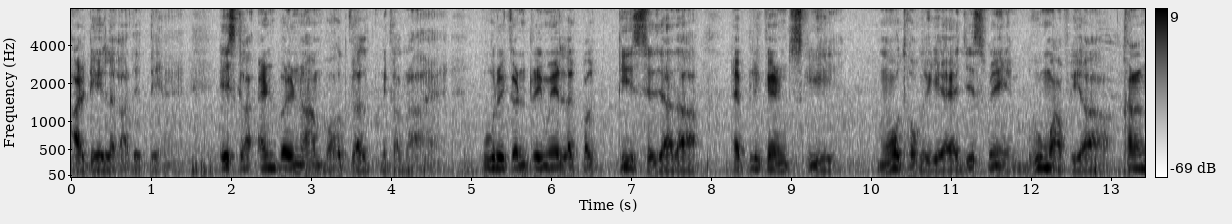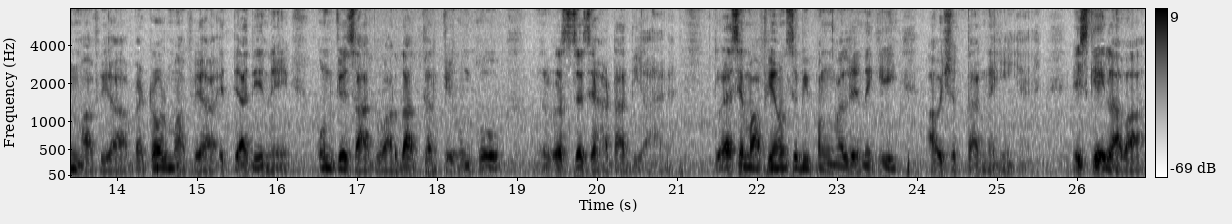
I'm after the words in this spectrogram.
आरटीआई लगा देते हैं। इसका एंड परिणाम बहुत गलत निकल रहा है। पूरे कंट्री में लगभग तीस से ज़्यादा एप्लीकेंट्स की मौत हो गई है, जिसमें भू माफिया, खनन माफिया, पेट्रोल माफिया इत्यादि ने उनके साथ वारदात करके उनको रस्ते से हटा दिया है। तो ऐसे माफियाओं से भी पंगा लेने की आवश्यकता नहीं है। इसके अलावा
